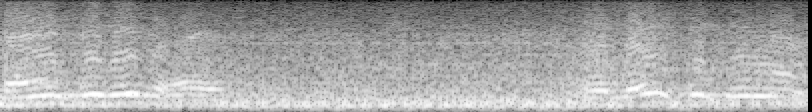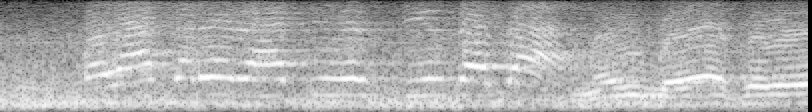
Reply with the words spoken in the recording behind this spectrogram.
ધણી સુધી જ હોય. નહીં દયા કરે.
